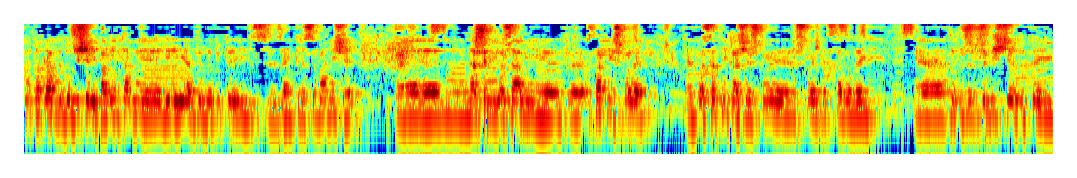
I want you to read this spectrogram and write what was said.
To naprawdę do dzisiaj pamiętam jej jak gdyby tutaj zainteresowanie się naszymi losami w ostatniej szkole, e, w ostatniej klasie szkoły, szkoły podstawowej. E, tym, że rzeczywiście tutaj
